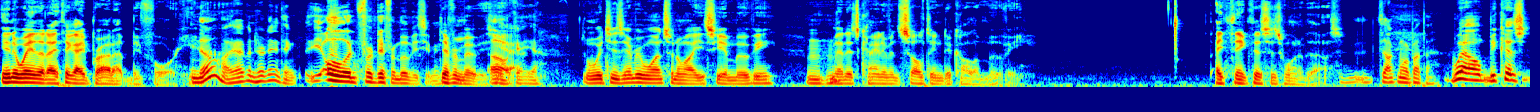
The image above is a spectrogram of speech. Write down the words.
in a way that I think I brought up before. Here. No, I haven't heard anything. Oh, and for different movies, you mean? Different movies. Oh, yeah. okay, yeah. Which is every once in a while you see a movie Mm-hmm. that is kind of insulting to call a movie. I think this is one of those. Talk more about that. Well, because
